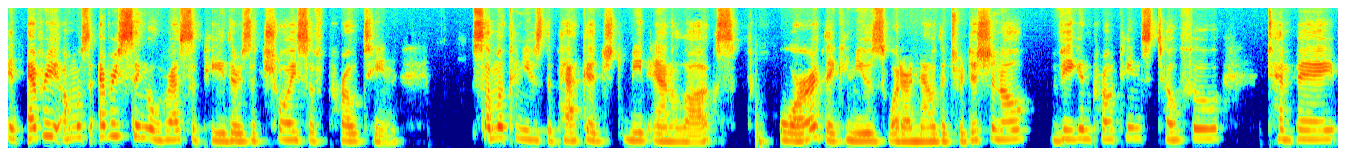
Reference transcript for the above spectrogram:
in every almost every single recipe, there's a choice of protein. Someone can use the packaged meat analogs, or they can use what are now the traditional vegan proteins, tofu, tempeh,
